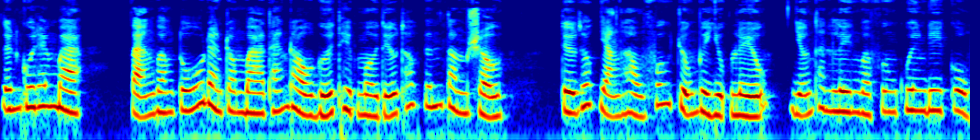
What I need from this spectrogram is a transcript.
Đến cuối tháng 3, Vạn Văn Tú đang trong 3 tháng đầu gửi thiệp mời tiểu thất đến tâm sự. Tiểu thất dặn Hồng Phước chuẩn bị dược liệu, dẫn Thanh Liên và Phương Quyên đi cùng.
